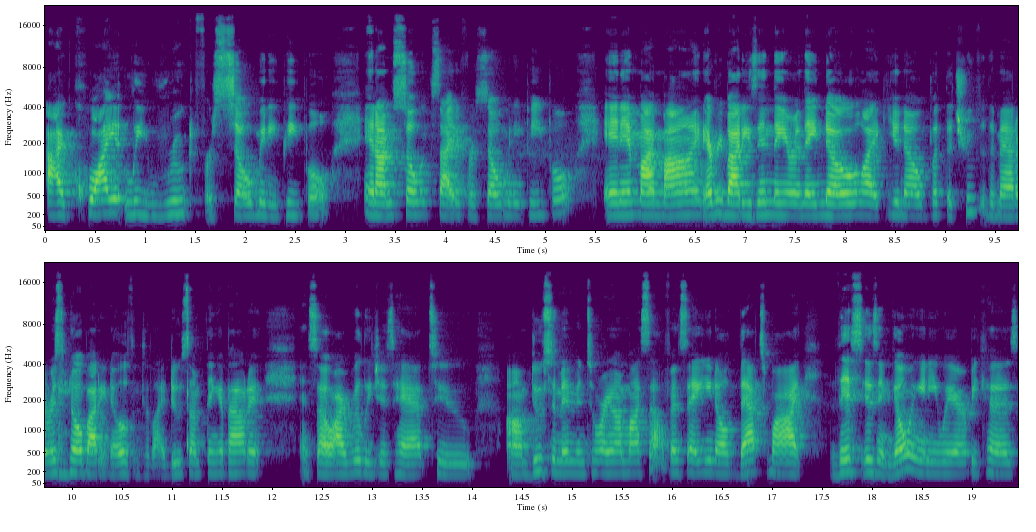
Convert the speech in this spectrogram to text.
I quietly root for so many people and I'm so excited for so many people. And in my mind, everybody's in there and they know, like, you know, but the truth of the matter is nobody knows until I do something about it. And so I really just had to um, do some inventory on myself and say, you know, that's why this isn't going anywhere because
